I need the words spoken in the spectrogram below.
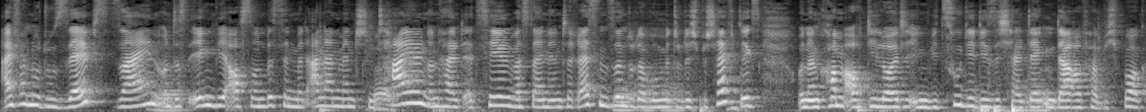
einfach nur du selbst sein und das irgendwie auch so ein bisschen mit anderen Menschen Klar. teilen und halt erzählen, was deine Interessen sind oder womit du dich beschäftigst. Und dann kommen auch die Leute irgendwie zu dir, die sich halt denken, darauf habe ich Bock.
